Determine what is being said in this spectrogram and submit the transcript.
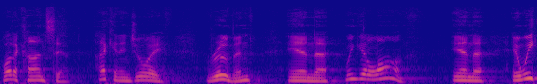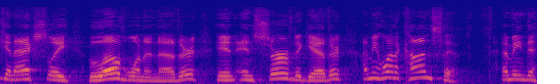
What a concept. I can enjoy Reuben, and uh, we can get along. And, uh, and we can actually love one another and, and serve together. I mean, what a concept. I mean, uh,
